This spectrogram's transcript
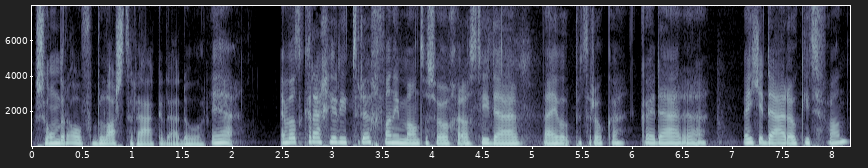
zonder overbelast te raken daardoor. Ja. En wat krijgen jullie terug van die mantelzorger als die daarbij wordt betrokken? Kan je daar, eh, weet je daar ook iets van?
